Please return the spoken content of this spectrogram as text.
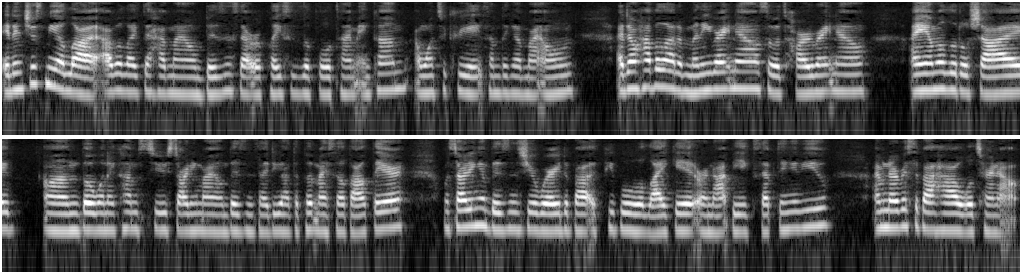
It interests me a lot. I would like to have my own business that replaces a full time income. I want to create something of my own. I don't have a lot of money right now, so it's hard right now. I am a little shy, um, but when it comes to starting my own business, I do have to put myself out there. When starting a business, you're worried about if people will like it or not be accepting of you. I'm nervous about how it will turn out.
